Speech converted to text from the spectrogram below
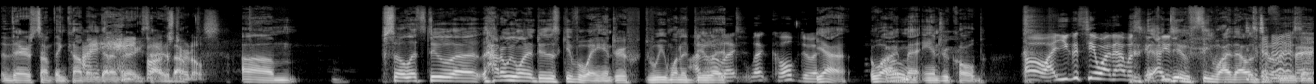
There's something coming I that I'm very excited box about. turtles. Um, So let's do. Uh, how do we want to do this giveaway, Andrew? Do we want to do don't know, it? let, let Kolb do it. yeah. Well, I met Andrew Kolb. Oh, I, you could see why that was I confusing. do see why that was confusing.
